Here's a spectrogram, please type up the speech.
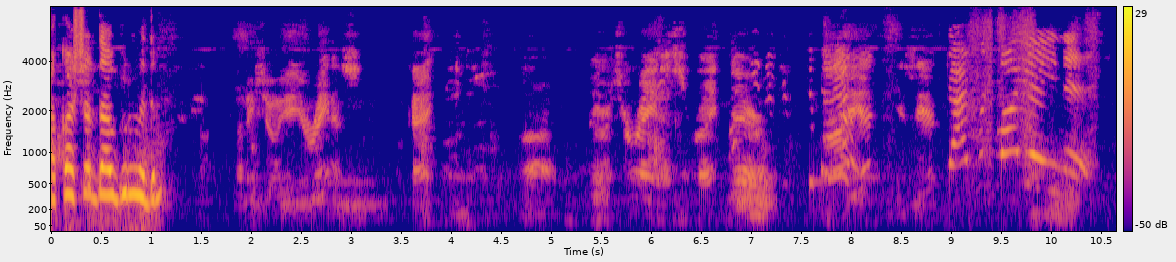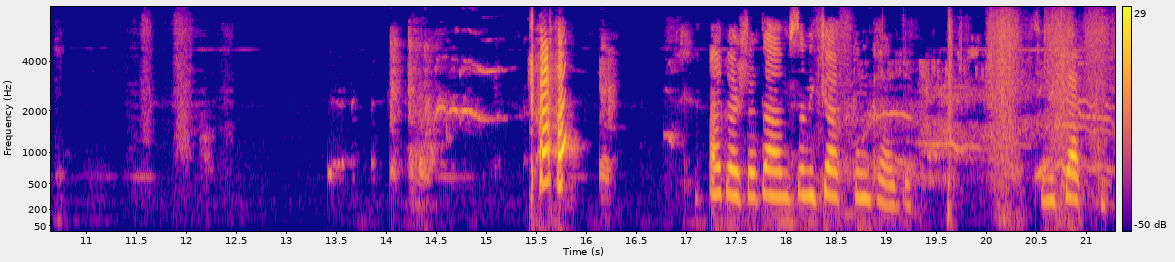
You see it? Arkadaşlar tamam son iki hakkım kaldı. Son iki hakkım.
